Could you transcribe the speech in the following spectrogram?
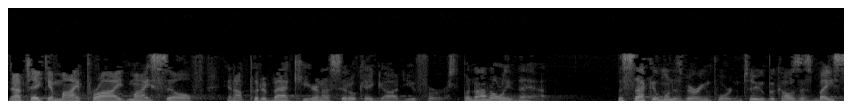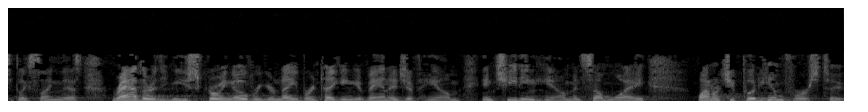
And I've taken my pride, myself, and I put it back here and I said, okay, God, you first. But not only that, the second one is very important too because it's basically saying this rather than you screwing over your neighbor and taking advantage of him and cheating him in some way, why don't you put him first too?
